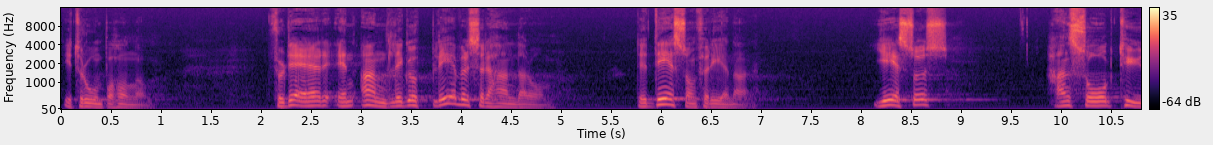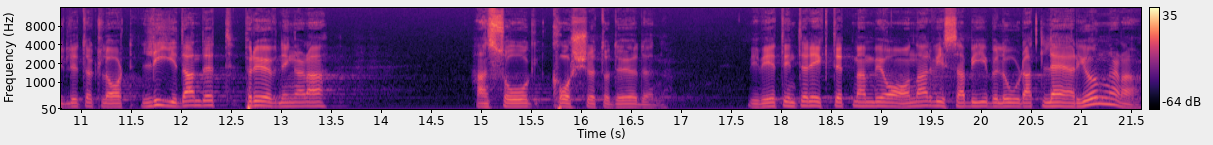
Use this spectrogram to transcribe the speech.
i tron på honom. För det är en andlig upplevelse det handlar om. Det är det som förenar. Jesus, han såg tydligt och klart lidandet, prövningarna. Han såg korset och döden. Vi vet inte riktigt, men vi anar vissa bibelord att lärjungarna,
